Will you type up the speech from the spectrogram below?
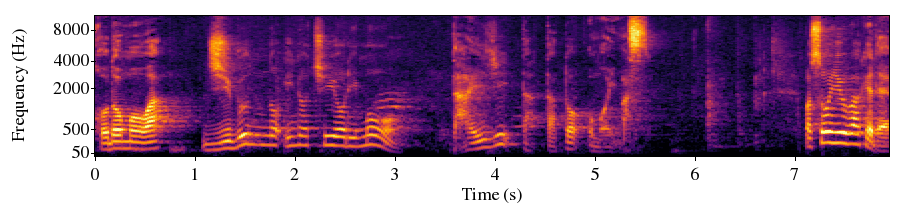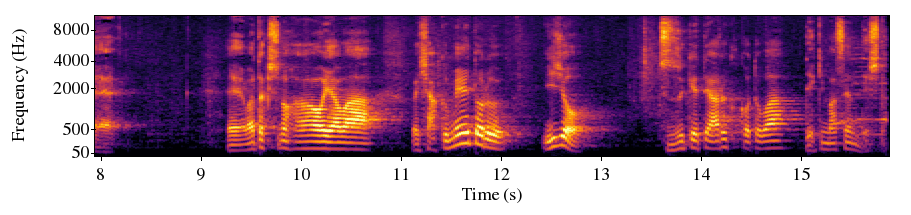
子供は自分の命よりも大事だったと思います、まあ、そういうわけで、えー、私の母親は100メートル以上続けて歩くことはできませんでした。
